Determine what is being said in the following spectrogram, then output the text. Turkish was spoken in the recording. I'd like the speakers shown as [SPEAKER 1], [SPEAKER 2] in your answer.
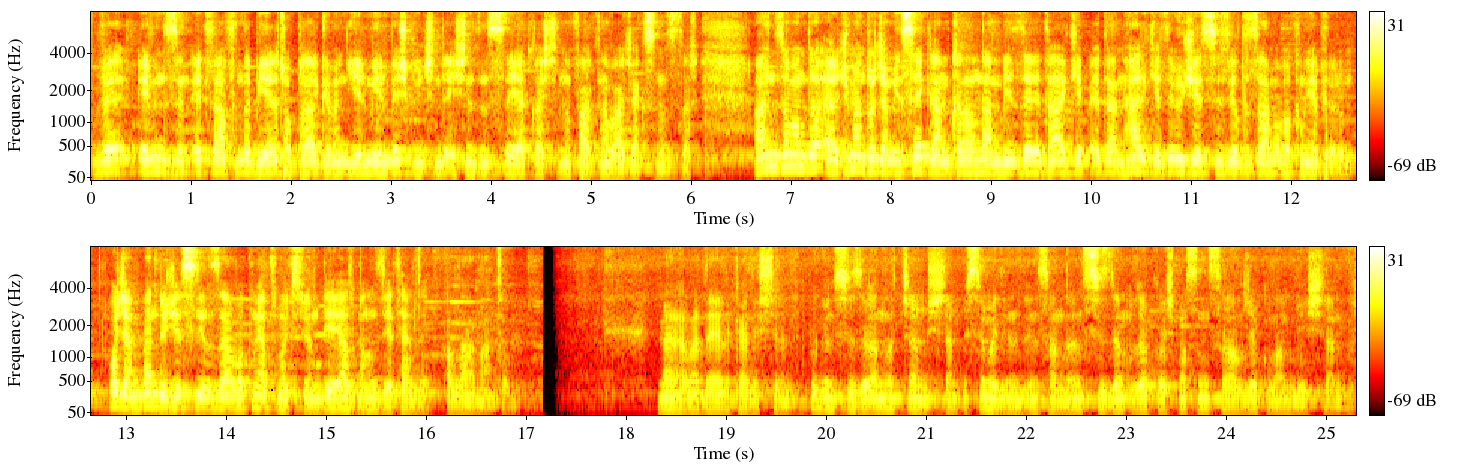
[SPEAKER 1] ve evinizin etrafında bir yere toprağa gömün. 20-25 gün içinde eşinizin size yaklaştığının farkına varacaksınızdır. Aynı zamanda Ercüment Hocam Instagram kanalından bizleri takip eden herkese ücretsiz yıldızlama bakımı yapıyorum. Hocam ben de ücretsiz yıldızlama bakımı yaptırmak istiyorum diye yazmanız yeterli. Allah'a emanet olun. Merhaba değerli kardeşlerim. Bugün sizlere anlatacağım işlem istemediğiniz insanların sizden uzaklaşmasını sağlayacak olan bir işlemdir.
